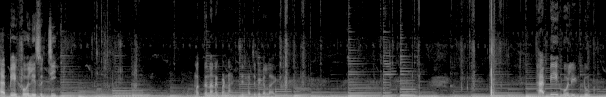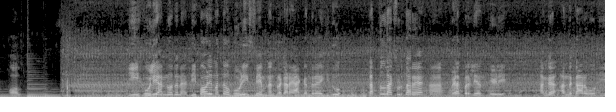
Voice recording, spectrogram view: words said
ಹ್ಯಾಪಿ ಹೋಲಿ ಸುಚ್ಚಿ ಮತ್ತೆ ನನಗೆ ಬಣ್ಣ ಹಚ್ಚಿ ಹಚ್ಚಬೇಕಲ್ಲ ಆಯ್ತು. ಹ್ಯಾಪಿ ಹೋಲಿ ಟು ಆಲ್ ಈ ಹೋಲಿ ಅನ್ನೋದನ್ನ ದೀಪಾವಳಿ ಮತ್ತು ಹೋಳಿ ಸೇಮ್ ನನ್ನ ಪ್ರಕಾರ. ಯಾಕಂದ್ರೆ ಇದು ಕತ್ತಲ್ದಾಗ ಸುಡ್ತಾರೆ. ಬೆಳಕು ಬರ್ಲಿ ಅಂತ ಹೇಳಿ. ಹಂಗ ಅಂಧಕಾರ ಹೋಗಿ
